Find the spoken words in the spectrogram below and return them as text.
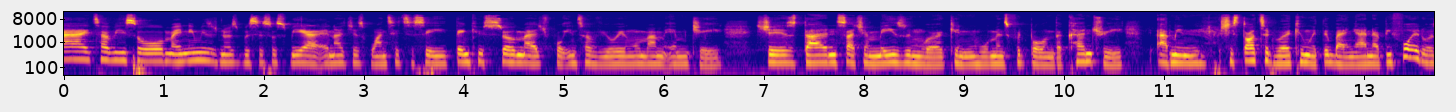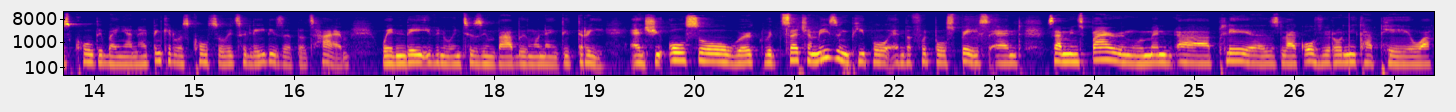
Hi, Thabiso. My name is Nose Busisosbia, and I just wanted to say thank you so much for interviewing Umam MJ. She's done such amazing work in women's football in the country. I mean, she started working with the Banyana before it was called the Banyana. I think it was called Soweto Ladies at the time when they even went to Zimbabwe in 93. And she also worked with such amazing people in the football space and some inspiring women uh, players like oh, Veronica Phewa,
